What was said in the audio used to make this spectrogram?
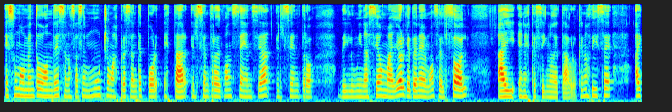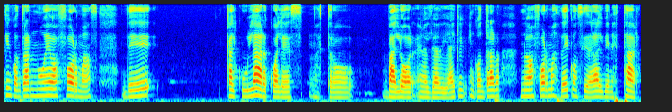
es un momento donde se nos hace mucho más presente por estar el centro de conciencia, el centro de iluminación mayor que tenemos, el sol, ahí en este signo de Tauro, que nos dice hay que encontrar nuevas formas de calcular cuál es nuestro valor en el día a día, hay que encontrar nuevas formas de considerar el bienestar,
